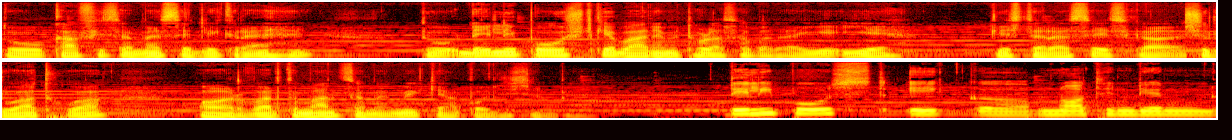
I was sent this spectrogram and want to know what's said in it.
तो काफ़ी समय से लिख रहे हैं। तो डेली पोस्ट के बारे में थोड़ा सा बताइए। ये किस तरह से इसका शुरुआत हुआ और वर्तमान समय में क्या पोजीशन पे? डेली पोस्ट एक नॉर्थ इंडियन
